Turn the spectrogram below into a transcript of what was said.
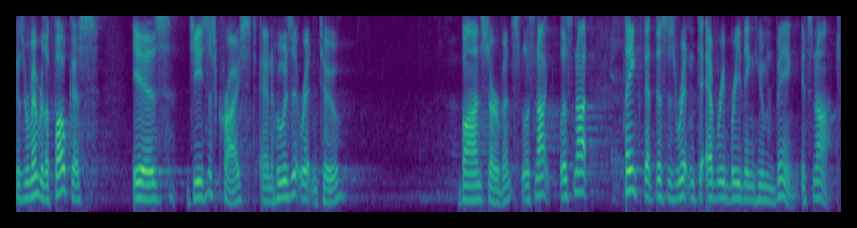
Because remember, the focus is Jesus Christ, and who is it written to? Bond servants. Let's not, let's not think that this is written to every breathing human being. It's not.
